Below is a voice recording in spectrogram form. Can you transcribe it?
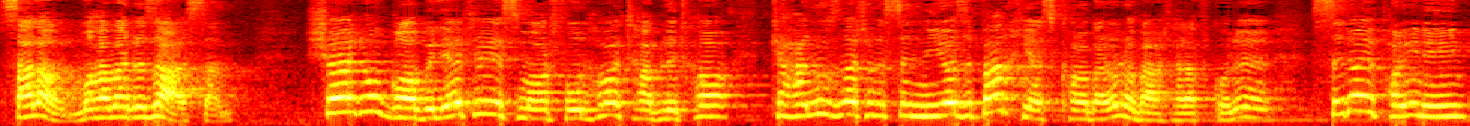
سلام محمد رضا هستم. شاید اون قابلیت smartphone ها و تبلت ها که هنوز نتونسته نیاز برخی از کاربران را برطرف کنه صدای پایین این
